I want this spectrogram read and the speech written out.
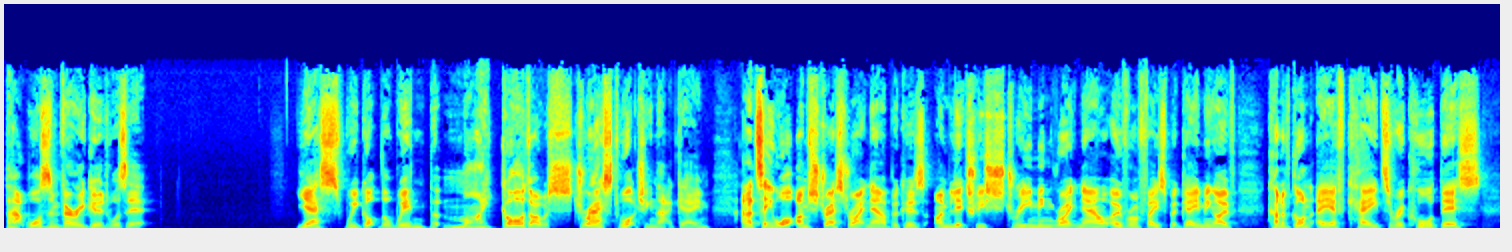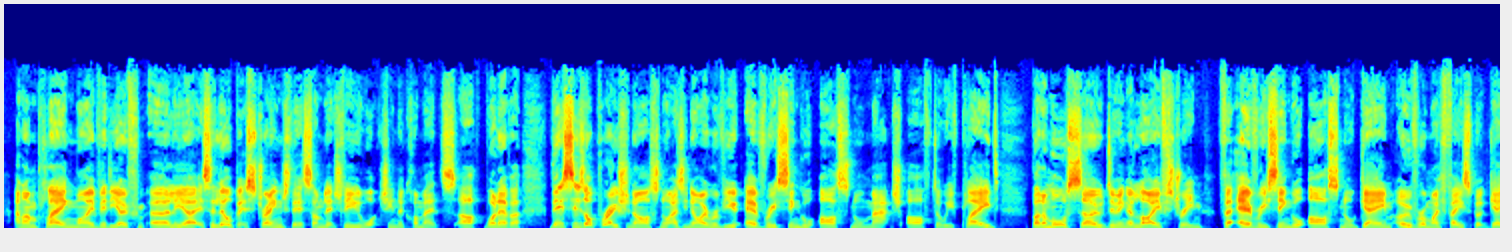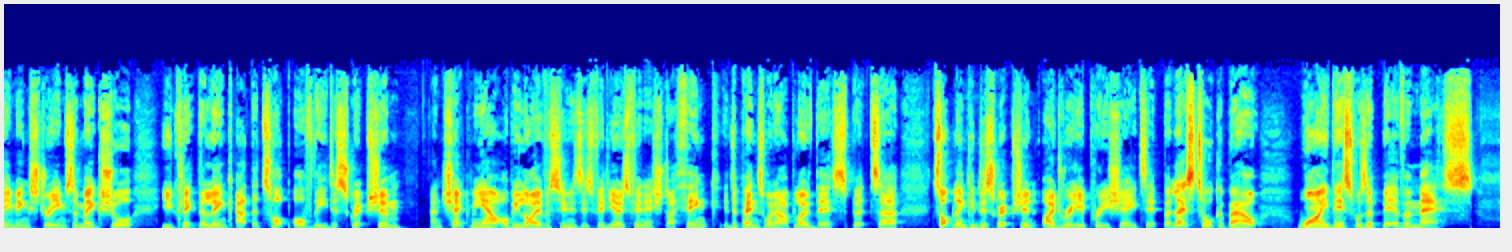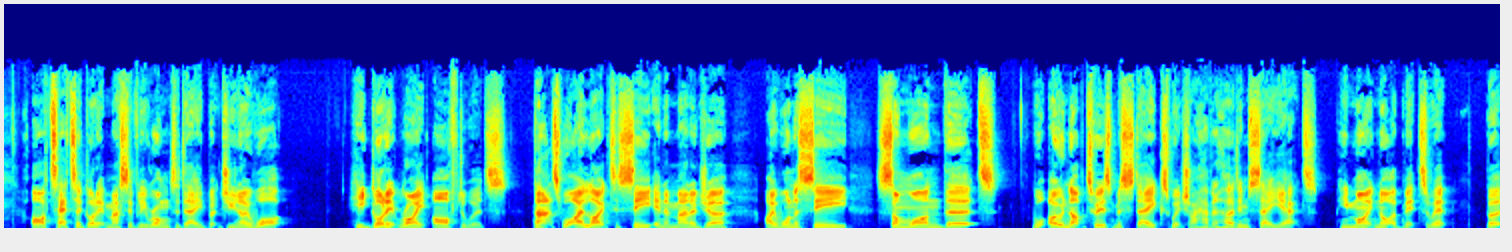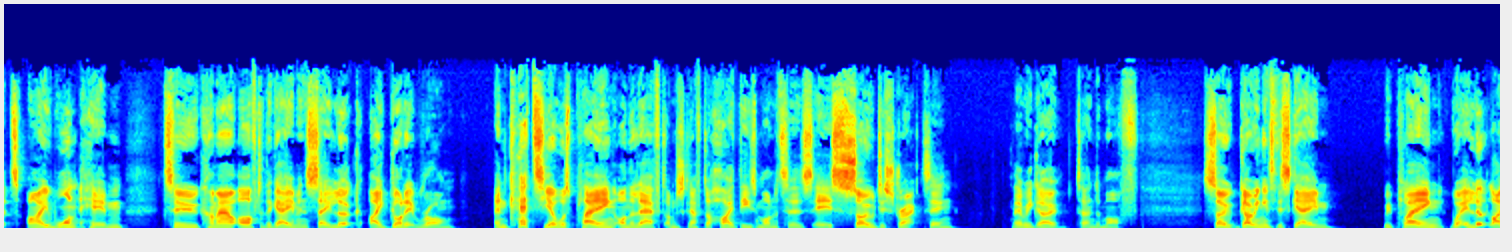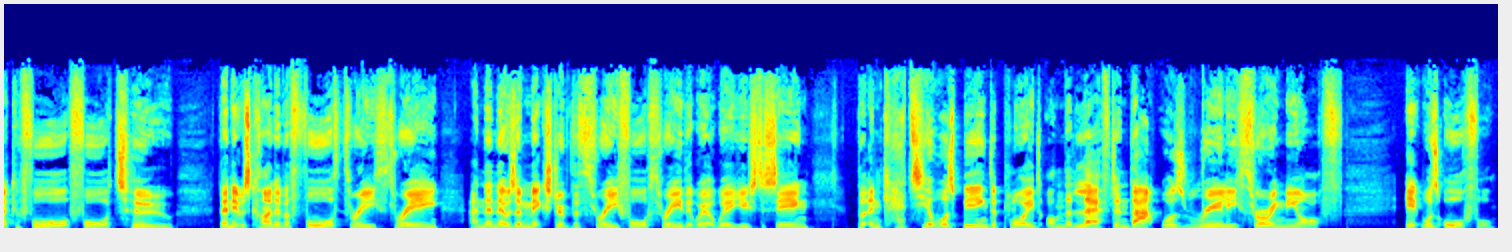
That wasn't very good, was it? Yes, we got the win, but my god, I was stressed watching that game. And I tell you what, I'm stressed right now because I'm literally streaming right now over on Facebook Gaming. I've kind of gone AFK to record this and I'm playing my video from earlier. It's a little bit strange, this. I'm literally watching the comments. Ah, whatever. This is Operation Arsenal. As you know, I review every single Arsenal match after we've played, but I'm also doing a live stream for every single Arsenal game over on my Facebook gaming stream. So make sure you click the link at the top of the description and check me out. I'll be live as soon as this video is finished, I think. It depends when I upload this, but uh, top link in description, I'd really appreciate it. But let's talk about why this was a bit of a mess. Arteta got it massively wrong today, but do you know what? He got it right afterwards. That's what I like to see in a manager. I want to see someone that will own up to his mistakes, which I haven't heard him say yet. He might not admit to it, but I want him to come out after the game and say, Look, I got it wrong. Nketiah was playing on the left. I'm just going to have to hide these monitors. It is so distracting. There we go. Turned them off. So going into this game, we're playing well, it looked like a 4 4 2. Then it was kind of a 4 3 3. And then there was a mixture of the 3 4 3 that we're, we're used to seeing. But Nketiah was being deployed on the left, and that was really throwing me off. It was awful.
